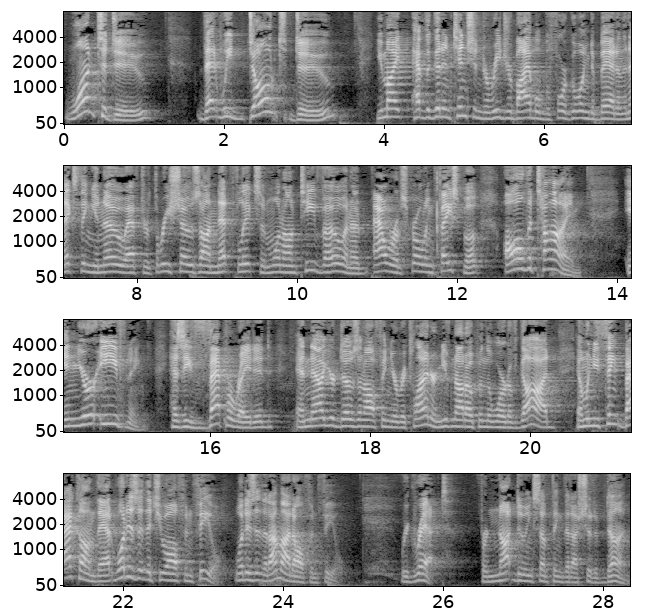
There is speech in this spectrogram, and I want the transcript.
want to do that we don't do. You might have the good intention to read your Bible before going to bed, and the next thing you know, after three shows on Netflix and one on TiVo and an hour of scrolling Facebook, all the time in your evening has evaporated and now you're dozing off in your recliner and you've not opened the Word of God. And when you think back on that, what is it that you often feel? What is it that I might often feel? Regret for not doing something that I should have done.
